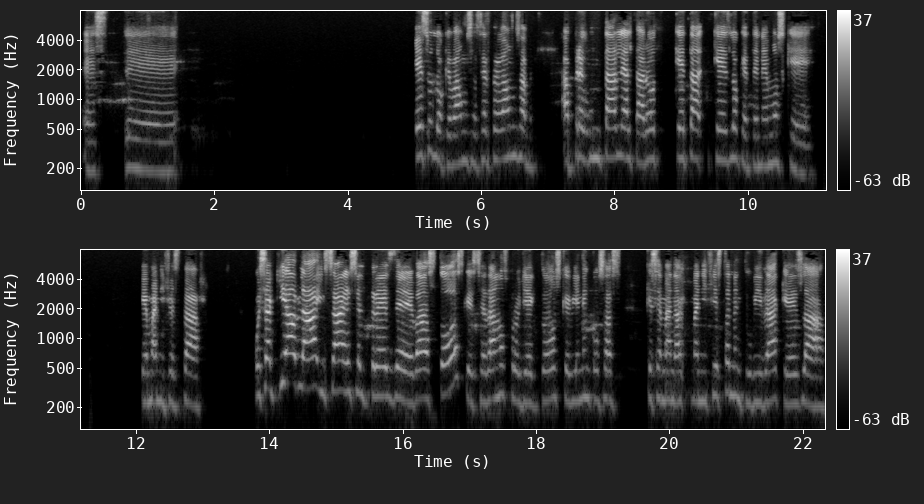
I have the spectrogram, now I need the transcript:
Este, Eso es lo que vamos a hacer, pero vamos a, preguntarle al tarot qué, qué es lo que tenemos que, que manifestar. Pues aquí habla, Isa, es el 3 de bastos, que se dan los proyectos, que vienen cosas que se manifiestan en tu vida, que es la,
